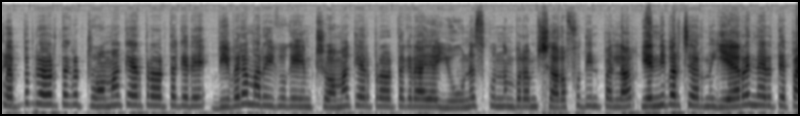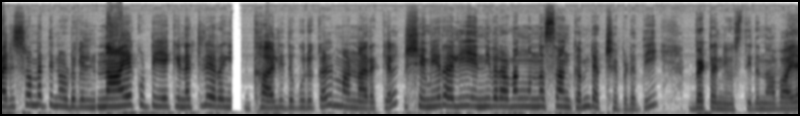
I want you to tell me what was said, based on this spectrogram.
ക്ലബ്ബ് പ്രവർത്തകർ ട്രോമ കെയർ പ്രവർത്തകരെ വിവരമറിയിക്കുകയും ട്രോമ കെയർ പ്രവർത്തകരായ യൂനസ് കുന്നമ്പുറം ഷറഫുദ്ദീൻ പല്ലാർ എന്നിവർ ചേർന്ന് ഏറെ നേരത്തെ പരിശ്രമത്തിനൊടുവിൽ നായക്കുട്ടിയെ കിണറ്റിലിറങ്ങി ഖാലിദ് ഗുരുക്കൾ മണ്ണാരക്കൽ ഷമീർ അലി എന്നിവരടങ്ങുന്ന സംഘം രക്ഷപ്പെടുത്തി. ബെട്ട ന്യൂസ് തിരുനാവായ.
